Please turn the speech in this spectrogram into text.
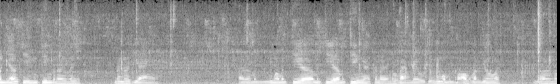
Mình nhớ chiên chiên cho nó nó nó, nó vàng à, rồi mình nhưng mà mình chia mình chia ra mình chiên nha cho nó nó vàng đều. Chứ nếu mà mình bỏ một lần vô á nó nó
